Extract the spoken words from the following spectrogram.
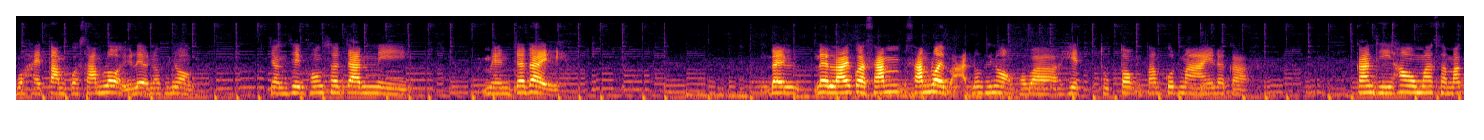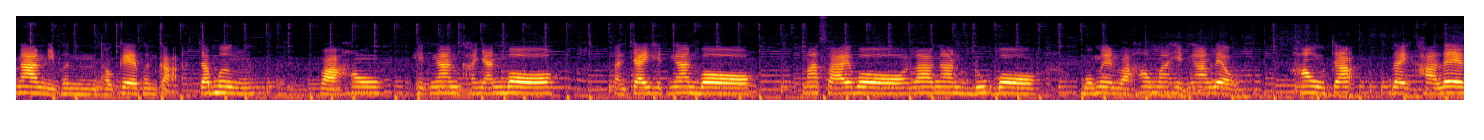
บ่ให้ต่ำกว่า300อยู่แล้วเนาะพี่น้อง อย่างเช่นของสะจันนี่แมนจะได้ได้ได้ร้ายกว่า3 300บาทเนาะพี่น้องเพราะว่าเฮ็ดถูกต้องตามกฎหมายแล้วก็การที่เฮามาสมัครงานนี่เพิ่นเฒ่าแก่เพิ่นก็จะเมืองว่าเฮาเฮ็ดงานขยันบ่ตั้งใจเฮ็ดงานบ่มาสายบ่ลางานดุบ่ บ่แม่นว่าเฮามาเฮ็ดงานแล้วเฮาจะได้ค่าแรง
